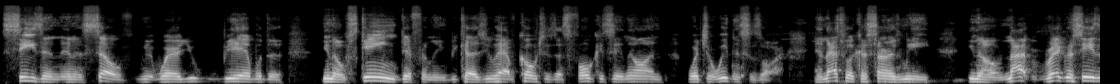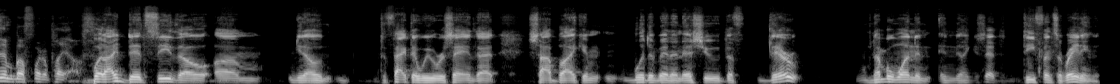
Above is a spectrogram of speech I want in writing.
season in itself where you be able to you know, scheme differently because you have coaches that's focusing on what your weaknesses are. And that's what concerns me, you know, not regular season, but for the playoffs. But I did see though, um, you know, the fact that we were saying that shot blocking would have been an issue. The, they're number one in, in, like you said, defensive rating.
